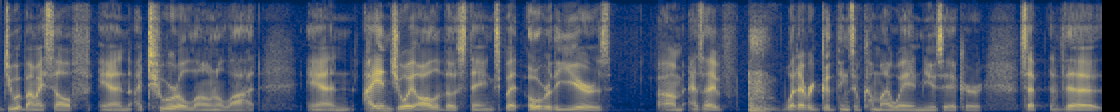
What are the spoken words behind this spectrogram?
do it by myself and I tour alone a lot and I enjoy all of those things. But over the years um, as I've whatever good things have come my way in music or except the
